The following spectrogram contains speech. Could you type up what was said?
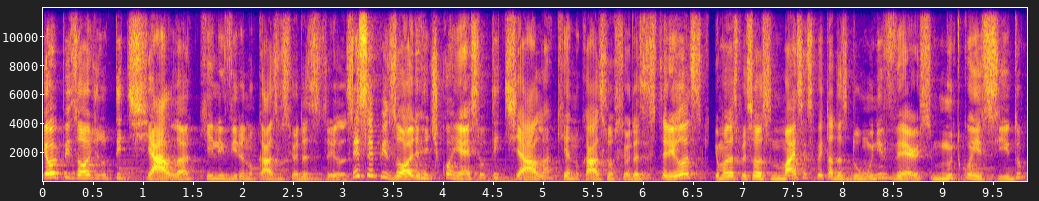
é o episódio do T'Challa, que ele vira, no caso, o Senhor das Estrelas. Nesse episódio, a gente conhece o T'Challa, que é, no caso, o Senhor das Estrelas, que é uma das pessoas mais respeitadas do universo, muito conhecido,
